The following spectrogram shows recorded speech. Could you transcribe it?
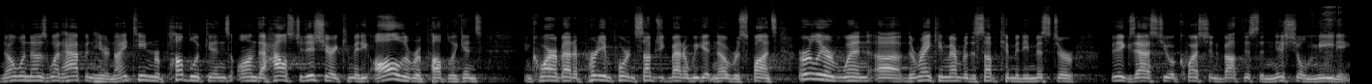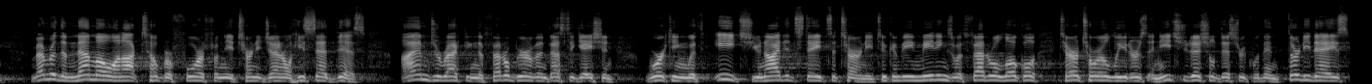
No one knows what happened here. 19 Republicans on the House Judiciary Committee, all the Republicans, inquire about a pretty important subject matter. We get no response. Earlier, when uh, the ranking member of the subcommittee, Mr. Biggs, asked you a question about this initial meeting, remember the memo on October 4th from the Attorney General? He said this I am directing the Federal Bureau of Investigation working with each United States attorney to convene meetings with federal, local, territorial leaders in each judicial district within 30 days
